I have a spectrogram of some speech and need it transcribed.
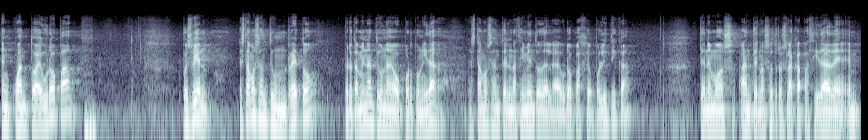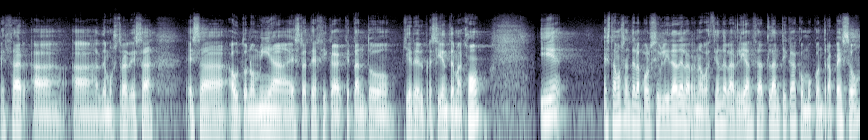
en cuanto a Europa, pues bien, estamos ante un reto, pero también ante una oportunidad. Estamos ante el nacimiento de la Europa geopolítica. Tenemos ante nosotros la capacidad de empezar a, a demostrar esa esa autonomía estratégica que tanto quiere el presidente Macron. Y estamos ante la posibilidad de la renovación de la Alianza Atlántica como contrapeso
